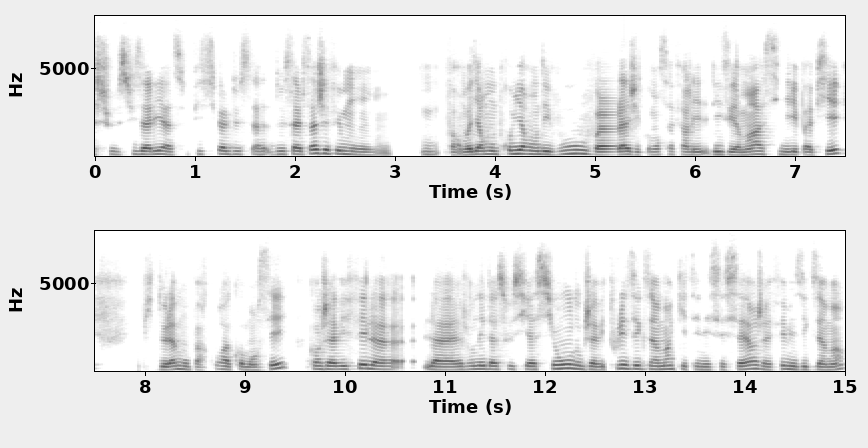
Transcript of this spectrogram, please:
je suis allée à ce festival de, salsa, j'ai fait mon, enfin, on va dire mon premier rendez-vous. Voilà, j'ai commencé à faire les, examens, à signer les papiers. Et puis de là, mon parcours a commencé. Quand j'avais fait la, journée d'association, donc j'avais tous les examens qui étaient nécessaires. J'avais fait mes examens.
